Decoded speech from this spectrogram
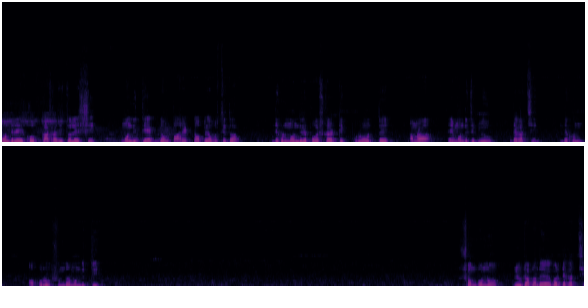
মন্দিরে খুব কাছাকাছি চলে এসেছি মন্দিরটি একদম পাহাড়ের টপে অবস্থিত দেখুন, মন্দিরে প্রবেশ করার ঠিক পূর্ব মুহূর্তে আমরা এই মন্দিরটি ভিউ দেখাচ্ছি। দেখুন, অপরূপ সুন্দর মন্দিরটি। সম্পূর্ণ ভিউটা আপনাদের একবার দেখাচ্ছি।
